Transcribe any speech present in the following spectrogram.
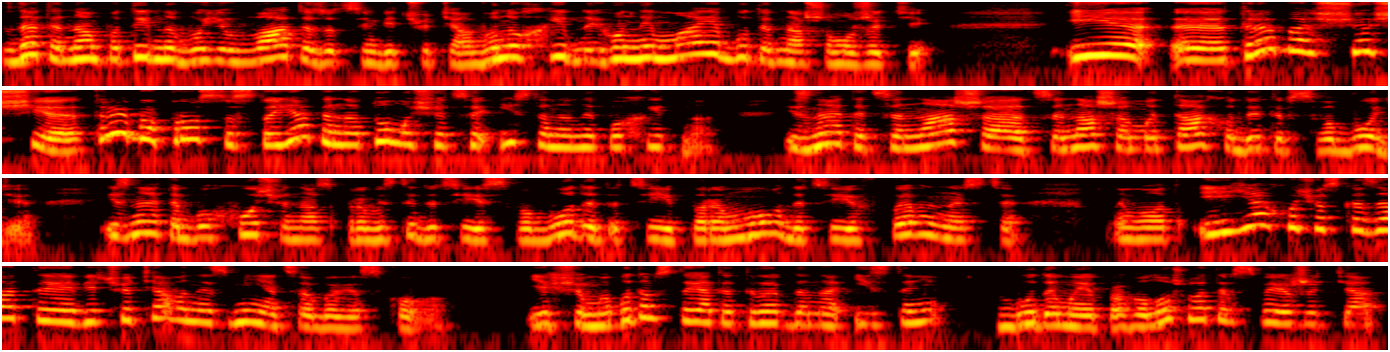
Знаєте, нам потрібно воювати з цим відчуттям. Воно хибне, його не має бути в нашому житті. І е, треба що ще? Треба просто стояти на тому, що це істина непохитна. І знаєте, це наша, це наша мета ходити в свободі. І знаєте, Бог хоче нас привести до цієї свободи, до цієї перемоги, до цієї впевненості. От. І я хочу сказати, відчуття вони зміняться обов'язково. Якщо ми будемо стояти твердо на істині, будемо її проголошувати в своє життя,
